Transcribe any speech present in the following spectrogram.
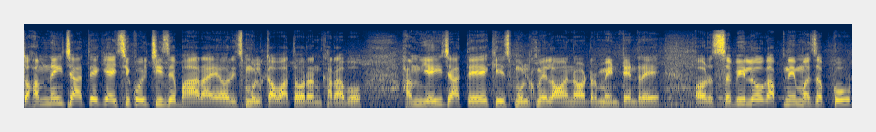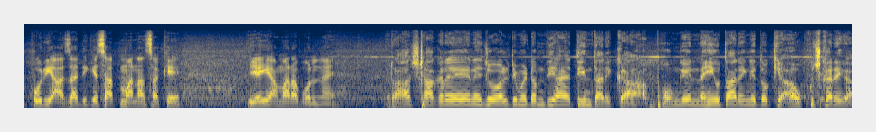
तो हम नहीं चाहते कि ऐसी कोई चीज़ें बाहर आए और इस मुल्क का वातावरण ख़राब हो। हम यही चाहते हैं कि इस मुल्क में लॉ एंड ऑर्डर मेंटेन रहे और सभी लोग अपने मज़हब को पूरी आज़ादी के साथ मना सके। यही हमारा बोलना है। राज ठाकरे ने जो अल्टीमेटम दिया है तीन तारीख का, भोंगे नहीं उतारेंगे तो क्या, कुछ करेगा?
